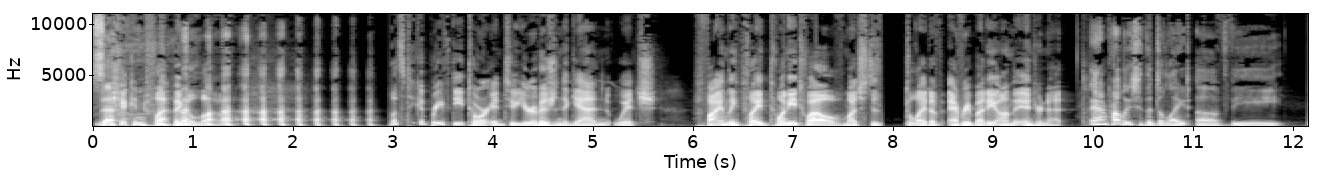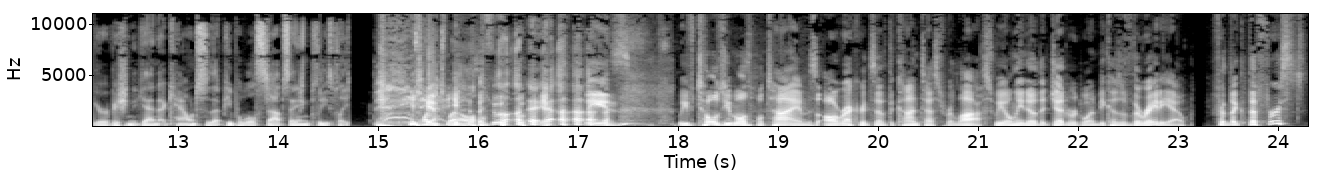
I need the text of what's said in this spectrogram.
The chicken flapping alone. Let's take a brief detour into Eurovision again, which finally played 2012, much to the delight of everybody on the internet. And probably to the delight of the Eurovision Again account so that people will stop saying, please play 2012. yes, please. We've told you multiple times all records of the contest were lost. We only know that Jedward won because of the radio. For like the first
